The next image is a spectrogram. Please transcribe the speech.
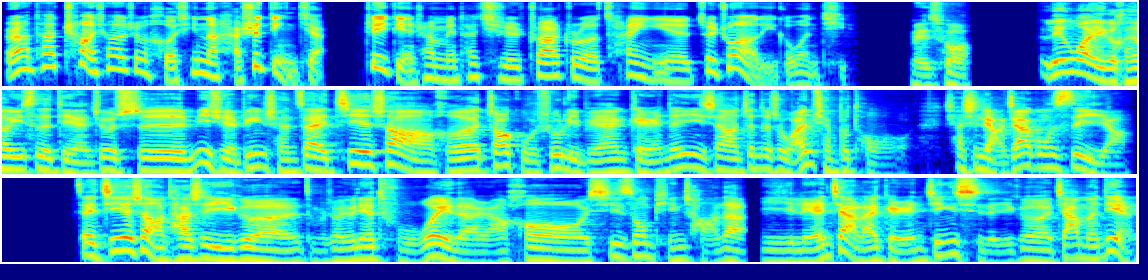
而让它畅销的这个核心呢，还是定价。这一点上面，它其实抓住了餐饮业最重要的一个问题。没错。另外一个很有意思的点就是，蜜雪冰城在街上和招股书里边给人的印象真的是完全不同，像是两家公司一样。在街上，它是一个怎么说，有点土味的，然后稀松平常的，以廉价来给人惊喜的一个加盟店；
